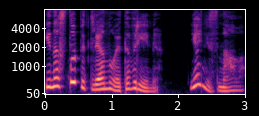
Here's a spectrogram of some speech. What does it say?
И наступит ли оно это время, я не знала.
